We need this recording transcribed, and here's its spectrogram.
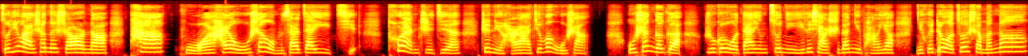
昨天晚上的时候呢，她、我还有吴尚，我们仨在一起。突然之间，这女孩啊就问吴尚：“吴山哥哥，如果我答应做你一个小时的女朋友，你会对我做什么呢？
